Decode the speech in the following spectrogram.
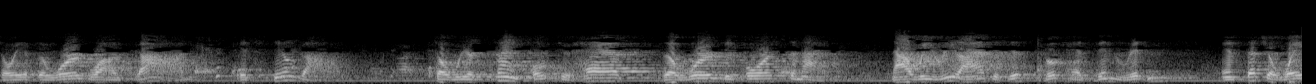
So if the Word was God, it's still God. So we're thankful to have the Word before us tonight. Now we realize that this book has been written in such a way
